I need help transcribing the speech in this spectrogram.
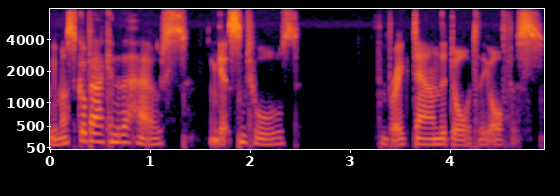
We must go back into the house and get some tools, then break down the door to the office.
